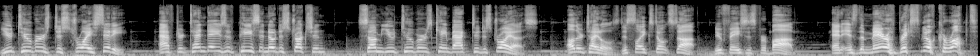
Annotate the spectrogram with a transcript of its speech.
YouTubers destroy city. After 10 days of peace and no destruction, some YouTubers came back to destroy us. Other titles, Dislikes Don't Stop, New Faces for Bob, and Is the Mayor of Bricksville corrupt?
